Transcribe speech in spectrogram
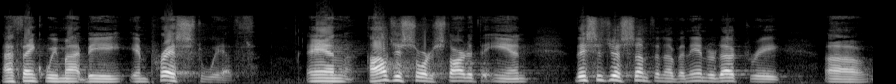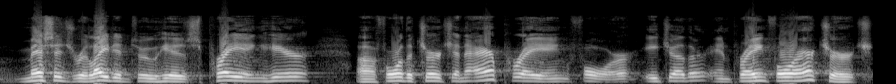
I think we might be impressed with. And I'll just sort of start at the end. This is just something of an introductory uh, message related to his praying here uh, for the church and our praying for each other and praying for our church.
